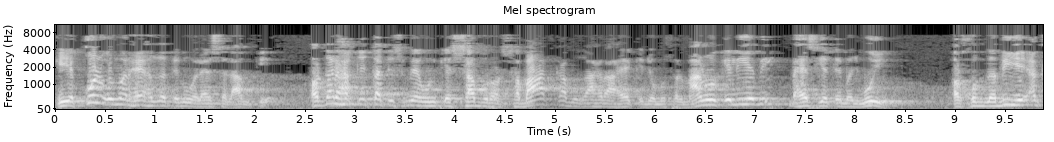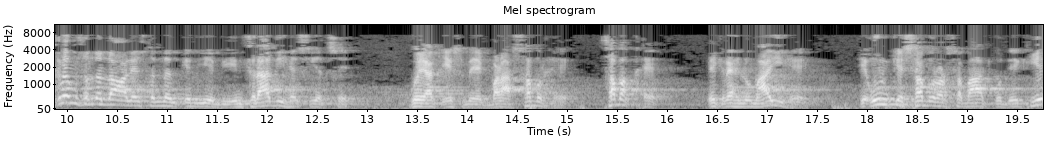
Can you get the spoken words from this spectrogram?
کہ یہ کل عمر ہے حضرت نو علیہ السلام کی۔ اور در حقیقت اس میں ان کے صبر اور ثبات کا مظاہرہ ہے کہ جو مسلمانوں کے لیے بھی بحثیت مجموعی اور خود نبی اکرم صلی اللہ علیہ وسلم کے لیے بھی انفرادی حیثیت سے گویا کہ اس میں ایک بڑا صبر ہے، سبق ہے، ایک رہنمائی ہے کہ ان کے صبر اور ثبات کو دیکھیے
